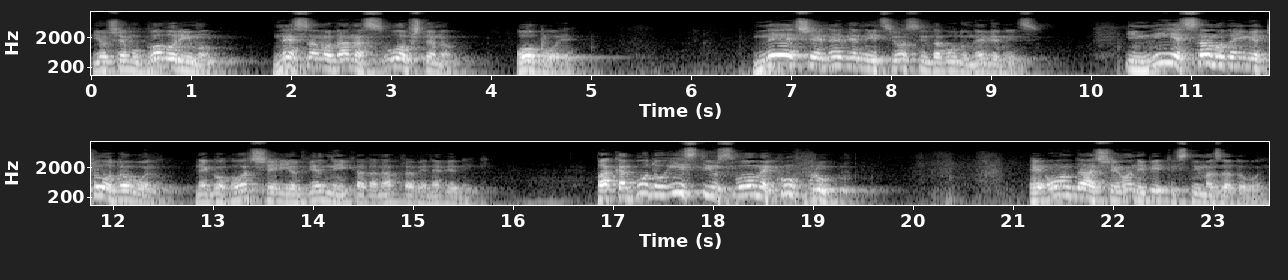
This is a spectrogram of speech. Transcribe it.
i o čemu govorimo, ne samo danas, uopšteno, oboje. Neće nevjernici osim da budu nevjernici. I nije samo da im je to dovoljno, nego hoće i od vjernika da naprave nevjernike. Pa kad budu isti u svome kufru, e onda će oni biti s njima zadovoljni.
